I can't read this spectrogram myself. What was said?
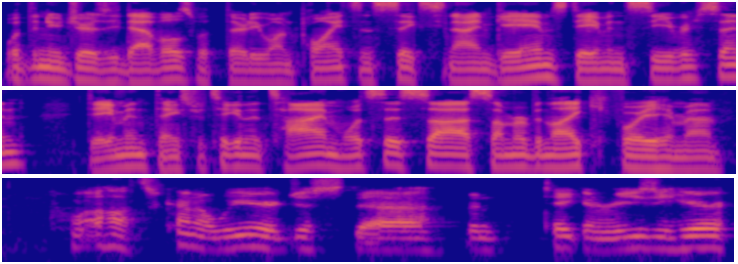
with the New Jersey Devils with 31 points in 69 games. Damon Severson. Damon, thanks for taking the time. What's this uh, summer been like for you here, man? Well, it's kind of weird. Just uh, been taking it easy here,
